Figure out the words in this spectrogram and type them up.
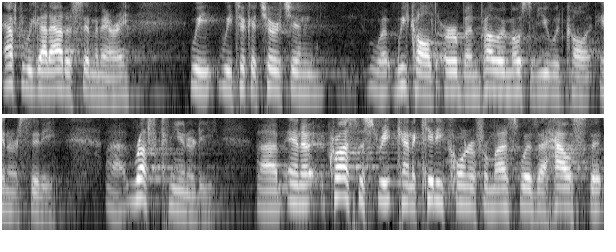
after we got out of seminary, we, we took a church in what we called urban, probably most of you would call it inner city, uh, rough community. Um, and across the street, kind of kitty corner from us, was a house that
